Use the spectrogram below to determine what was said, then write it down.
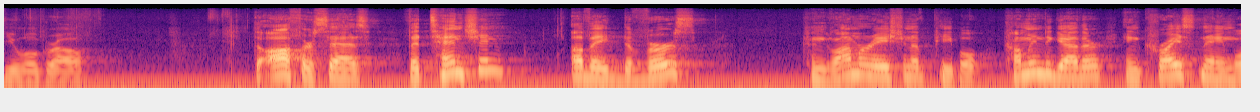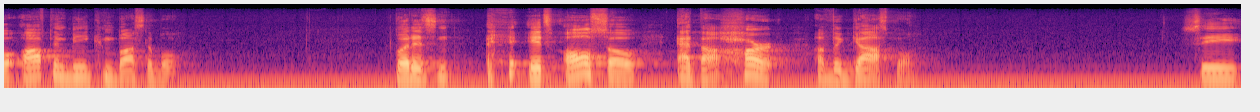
you will grow. The author says the tension of a diverse conglomeration of people coming together in Christ's name will often be combustible. But it's it's also at the heart of the gospel. See,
